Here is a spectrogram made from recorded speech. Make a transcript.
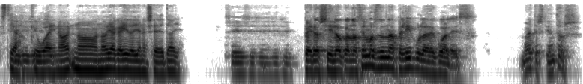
Hostia, qué guay, no, no, no había caído yo en ese detalle. Sí, sí, sí, sí, Pero si lo conocemos de una película, ¿de cuál es? Vale, 300.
